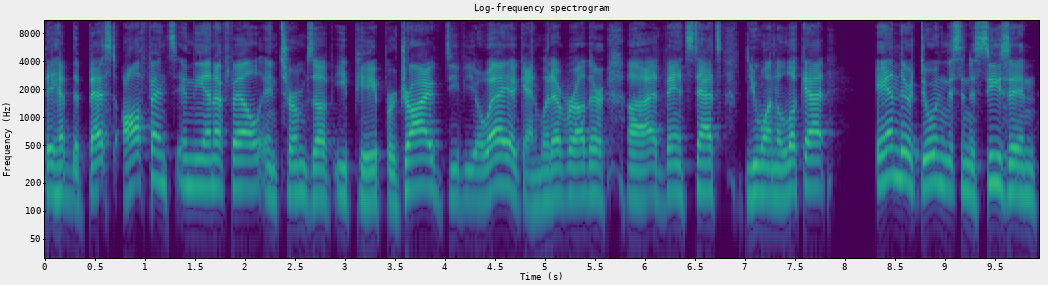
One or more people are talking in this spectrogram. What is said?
They have the best offense in the NFL in terms of EPA per drive, DVOA, again, whatever other uh, advanced stats you want to look at. And they're doing this in a season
